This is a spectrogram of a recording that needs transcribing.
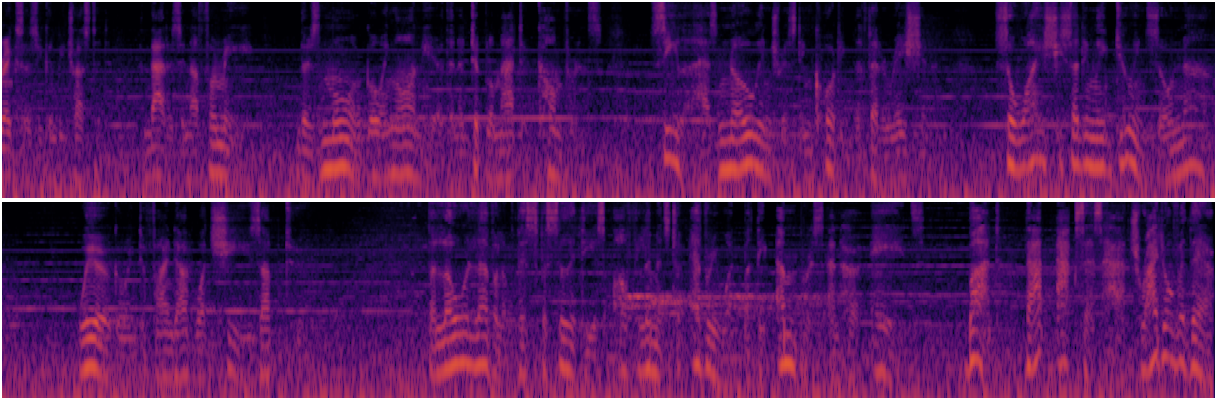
Drake says you can be trusted, and that is enough for me. There's more going on here than a diplomatic conference. Sela has no interest in courting the Federation. So why is she suddenly doing so now? We're going to find out what she's up to. The lower level of this facility is off limits to everyone but the Empress and her aides. But that access hatch right over there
